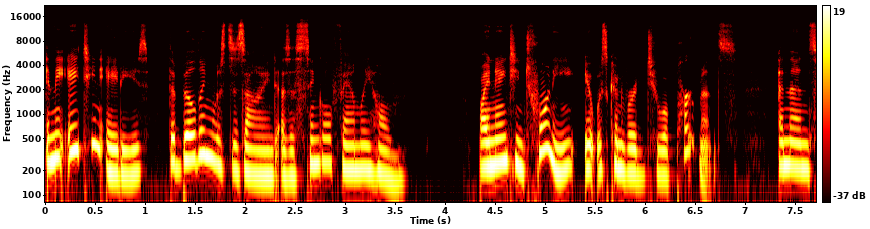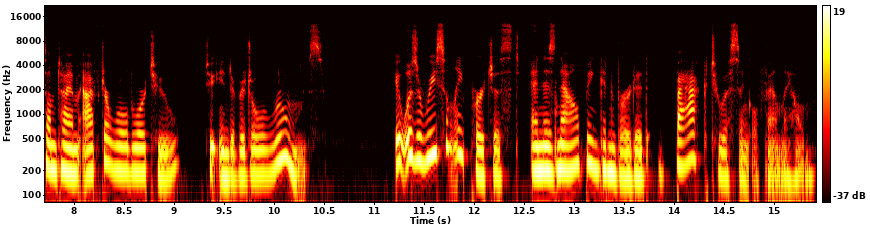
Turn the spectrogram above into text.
In the 1880s, the building was designed as a single family home. By 1920, it was converted to apartments, and then sometime after World War II, to individual rooms. It was recently purchased and is now being converted back to a single family home.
